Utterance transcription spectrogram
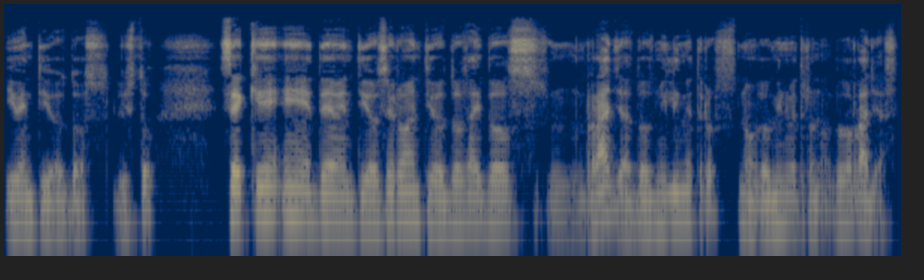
y 22.2, ¿listo? Sé que eh, de 22.0 a 22.2 hay dos rayas, 2 milímetros, no, 2 milímetros no, dos rayas,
